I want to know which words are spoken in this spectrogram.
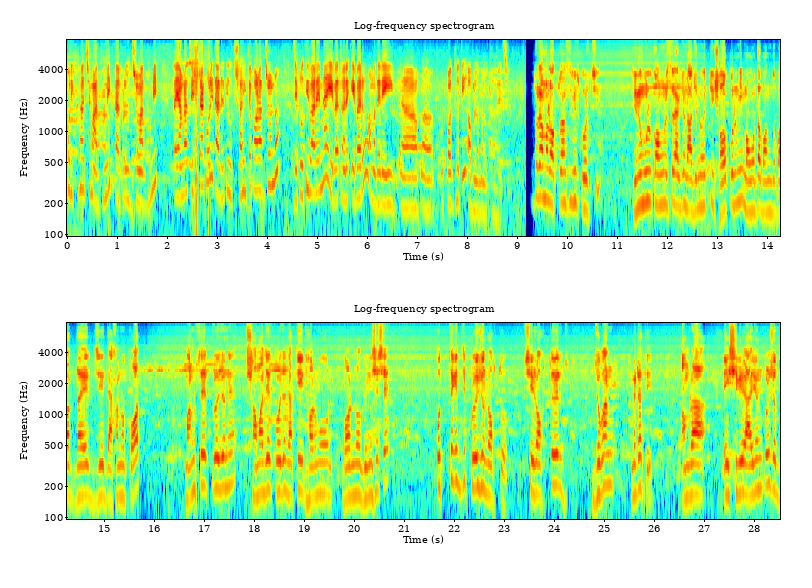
পরীক্ষা হচ্ছে মাধ্যমিক, তারপরে উচ্চ মাধ্যমিক। তাই আমরা চেষ্টা করি তাদেরকে উৎসাহিত করার জন্য যে প্রতিবারের না এবার এবারেও আমাদের এই পদ্ধতি অবলম্বন করা হয়েছে। ধরে আমরা রক্তদান শিবির করছি। তৃণমূল কংগ্রেসের একজন রাজনৈতিক সহকর্মী মমতা বন্দ্যোপাধ্যায়ের যে দেখানো পথ, মানুষের প্রয়োজনে, সমাজের প্রয়োজন, জাতি, ধর্ম, বর্ণ, বিনিশেষে প্রত্যেকের যে প্রয়োজন রক্ত, সেই রক্তের যোগান মেটাতে আমরা এই শিবিরের আয়োজন করি চোদ্দ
